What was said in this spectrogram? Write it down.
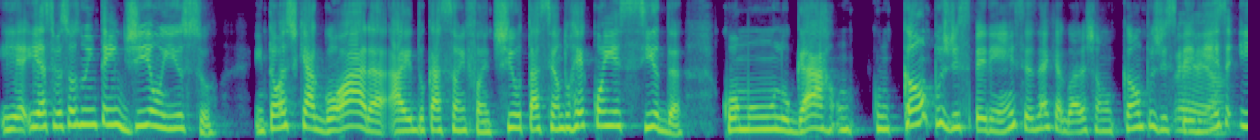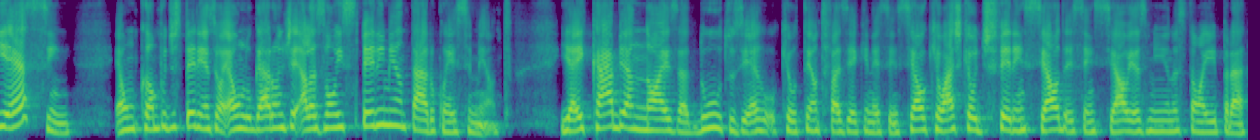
E, e as pessoas não entendiam isso. Então, acho que agora a educação infantil está sendo reconhecida como um lugar, um, com campos de experiências, né? Que agora chamam campos de experiência. E é sim, é um campo de experiência, é um lugar onde elas vão experimentar o conhecimento. E aí cabe a nós adultos, e é o que eu tento fazer aqui no Essencial, que eu acho que é o diferencial da Essencial, e as meninas estão aí para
